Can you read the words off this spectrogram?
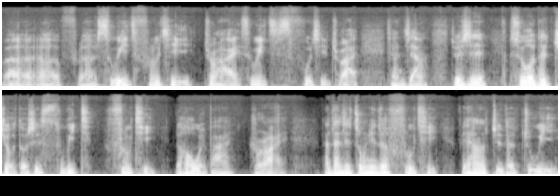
呃呃呃，sweet fruity dry，sweet fruity dry，像这样，就是所有的酒都是 sweet。” fruity，然后尾巴 dry，那但是中间这个 fruity 非常值得注意，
